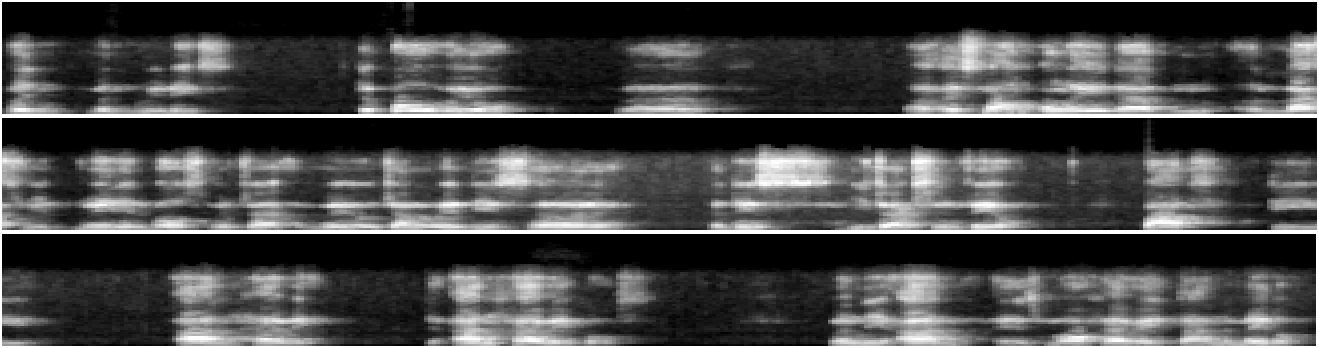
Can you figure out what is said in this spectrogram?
when when released. The ball will. Uh, uh, it's not only that uh, less rigid bows will, will generate this uh, this ejection field, but the unheavy, the unheavy bows, when the end is more heavy than the middle,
